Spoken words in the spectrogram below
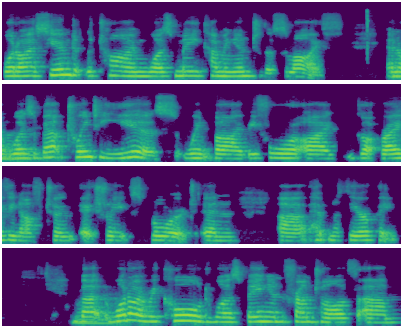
what I assumed at the time was me coming into this life. And it was about 20 years went by before I got brave enough to actually explore it in uh, hypnotherapy. But what I recalled was being in front of um,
